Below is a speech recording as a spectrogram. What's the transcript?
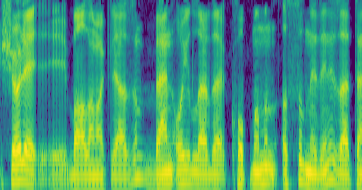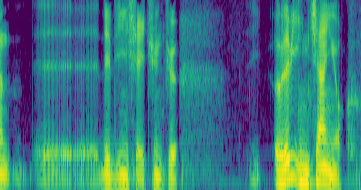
Şöyle e, bağlamak lazım. Ben o yıllarda kopmamın asıl nedeni zaten e, dediğin şey. Çünkü öyle bir imkan yok.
